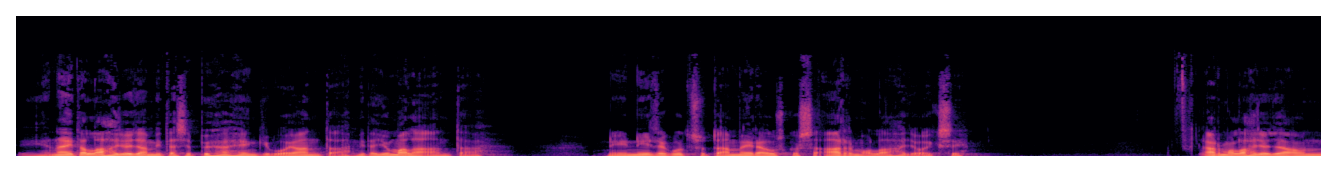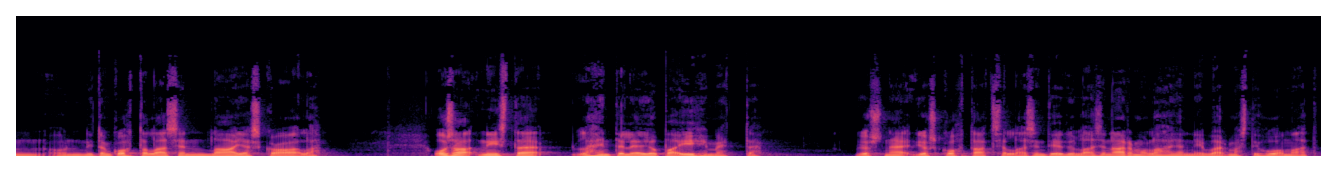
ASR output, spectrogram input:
Ja näitä lahjoja, mitä se pyhä henki voi antaa, mitä Jumala antaa, niin niitä kutsutaan meidän uskossa armolahjoiksi. Armolahjoja on, on, niitä on kohtalaisen laaja skaala. Osa niistä lähentelee jopa ihmettä. Jos, nä, jos kohtaat sellaisen tietynlaisen armolahjan, niin varmasti huomaat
